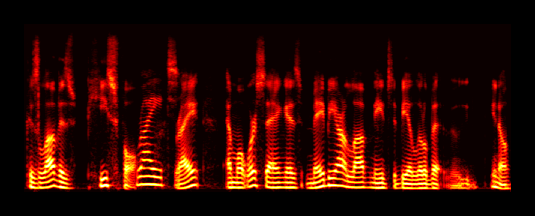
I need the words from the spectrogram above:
Because love is peaceful. Right. Right. And what we're saying is maybe our love needs to be a little bit, you know,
